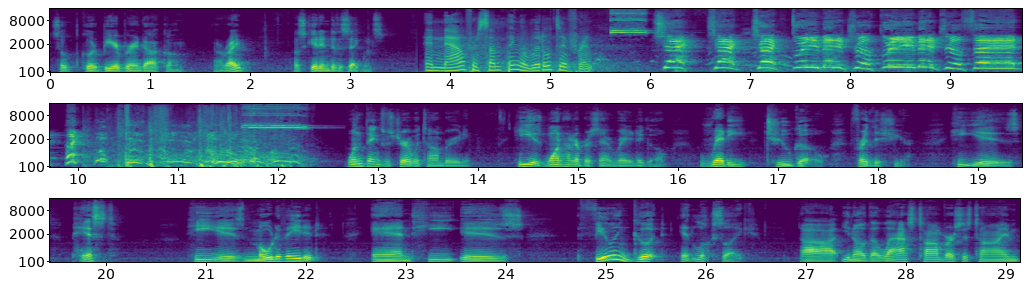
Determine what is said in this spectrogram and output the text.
So go to beardbrand.com. All right? Let's get into the segments. And now for something a little different. Check, check, check. Three minute drill, three minute drill, said. One thing's for sure with Tom Brady he is 100% ready to go. Ready to go for this year. He is pissed. He is motivated. And he is feeling good, it looks like. Uh, you know, the last Tom versus Time,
